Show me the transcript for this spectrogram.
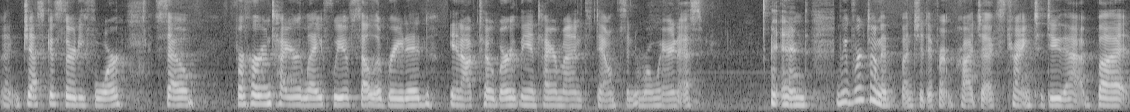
Uh, Jessica's 34, so for her entire life, we have celebrated in October the entire month Down syndrome awareness. And we've worked on a bunch of different projects trying to do that, but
